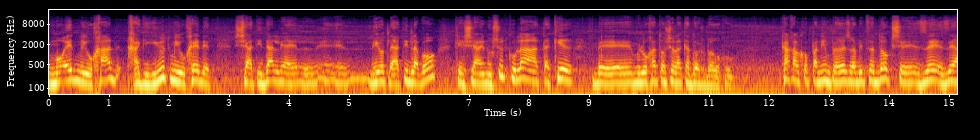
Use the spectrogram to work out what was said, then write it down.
מועד מיוחד, חגיגיות מיוחדת שעתידה להיות לעתיד לבוא, כשהאנושות כולה תכיר במלוכתו של הקדוש ברוך הוא. כך על כל פנים פירש רבי צדוק שזה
